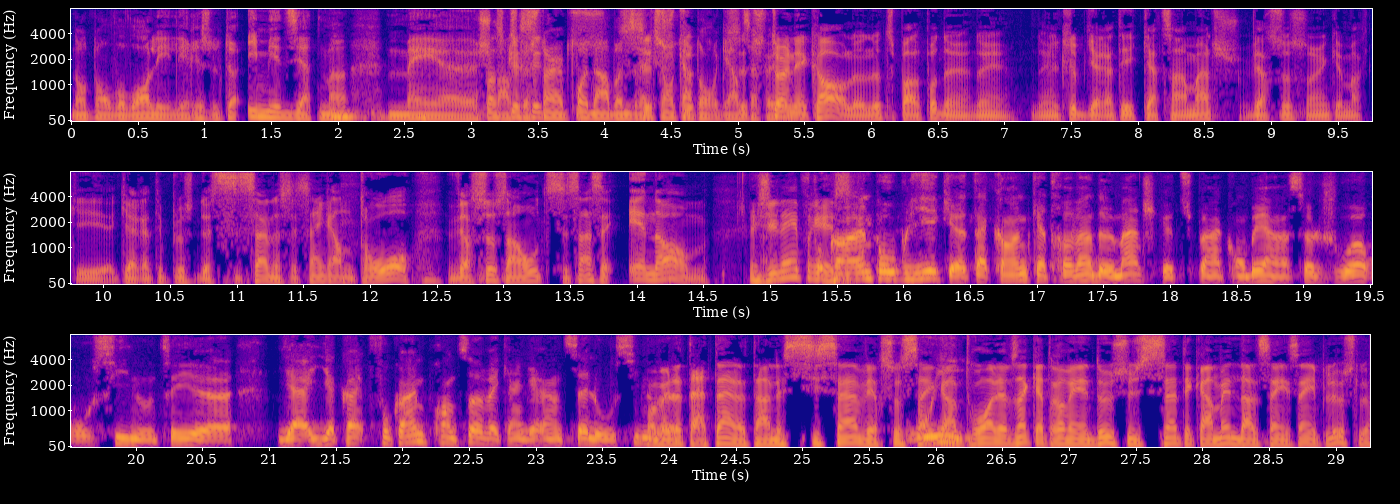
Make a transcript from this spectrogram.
dont on va voir les, les résultats immédiatement, mais euh, je pense que, c'est un pas dans la bonne direction quand on regarde ça. C'est un écart là. Là, tu parles pas d'un club qui a raté 400 matchs versus un qui a marqué qui a raté plus de 600. C'est 53 versus en haut de 600, c'est énorme. J'ai l'impression. Faut quand même pas oublier que tu as quand même 82 matchs que tu peux incomber à un seul joueur aussi. Tu sais, euh, il y a, y a faut quand même prendre ça avec un grain de sel aussi. Là. mais là, t'attends, t'en as 600 versus 53. En le faisant 82 sur 600, t'es quand même dans le 500 et plus, là.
